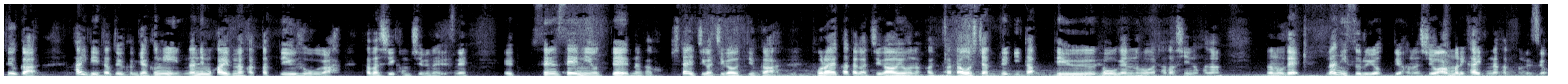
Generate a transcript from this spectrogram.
というか、書いていたというか逆に何も書いてなかったっていう方が正しいかもしれないですね。え、先生によってなんか期待値が違うっていうか、捉え方が違うような書き方をしちゃっていたっていう表現の方が正しいのかな。なので、何するよっていう話をあんまり書いてなかったんですよ。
